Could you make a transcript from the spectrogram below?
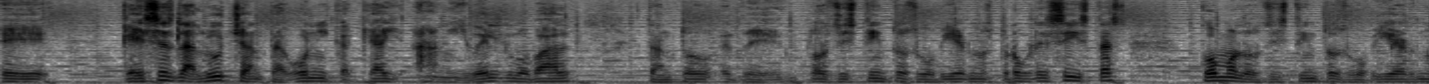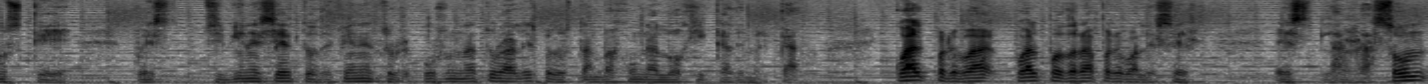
eh, que esa es la lucha antagónica que hay a nivel global, tanto de los distintos gobiernos progresistas como los distintos gobiernos que, pues, si bien es cierto, defienden sus recursos naturales, pero están bajo una lógica de mercado. ¿Cuál, cuál podrá prevalecer? Es la razón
